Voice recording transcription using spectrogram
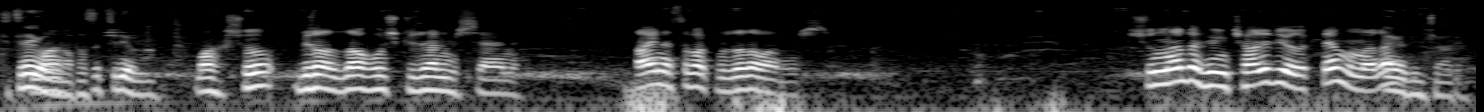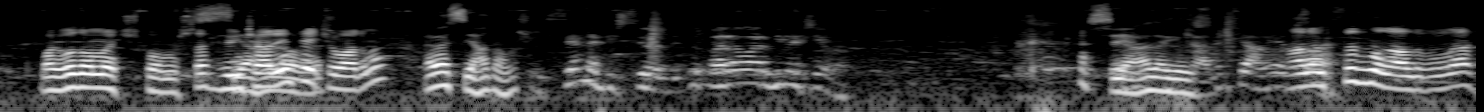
Titrek olan Bak. kafası titriyor mu? Bak şu biraz daha hoş güzelmiş yani. Aynısı bak burada da varmış. Şunlar da hünkârı diyorduk değil mi bunlara? Evet hünkârı. Bak o da onlar çift olmuşlar. Siyahı Hünkârın teki var mı? Evet siyah da var. İkisinin de dişli öldü. Bir kara var bir de şey var. Siyahı da göz. Hanımsız mı kaldı bunlar?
